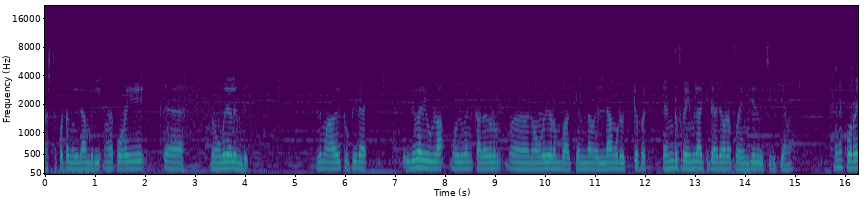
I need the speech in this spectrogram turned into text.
നഷ്ടപ്പെട്ട നീലാംബരി അങ്ങനെ കുറേ നോവലുകളുണ്ട്. ഇത് മാധവിക്കുട്ടിയുടെ ഇതുവരെയുള്ള മുഴുവൻ കഥകളും നോവലുകളും ബാക്കി എന്താ എല്ലാം കൂടി ഒറ്റ രണ്ട് ഫ്രെയിമിലാക്കിയിട്ട് അവരവിടെ ഫ്രെയിം ചെയ്ത് വെച്ചിരിക്കുകയാണ്. അങ്ങനെ കുറേ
